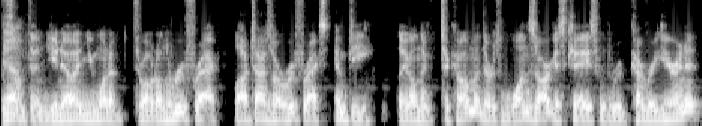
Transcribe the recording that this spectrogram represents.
Yeah. something, you know, and you want to throw it on the roof rack. A lot of times our roof rack's empty. Like on the Tacoma, there's one Zarges case with recovery gear in it.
